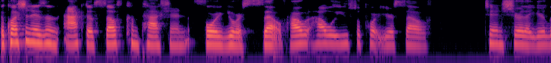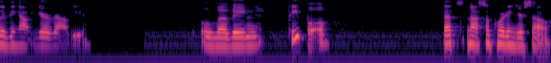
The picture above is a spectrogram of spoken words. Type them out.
The question is an act of self-compassion for yourself. How how will you support yourself to ensure that you're living out your value? Loving people. That's not supporting yourself.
